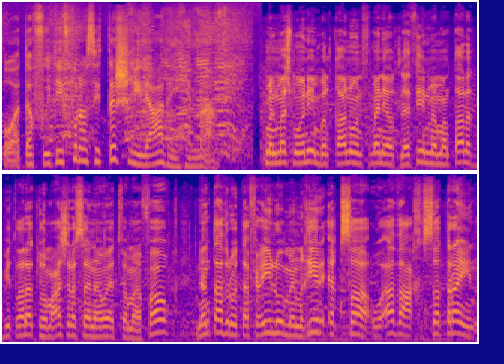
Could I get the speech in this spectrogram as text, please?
وتفويت فرص التشغيل عليهم. من المشمولين بالقانون 38 ممن طالت بطالتهم 10 سنوات فما فوق ننتظر تفعيله من غير إقصاء وأضع سطرين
